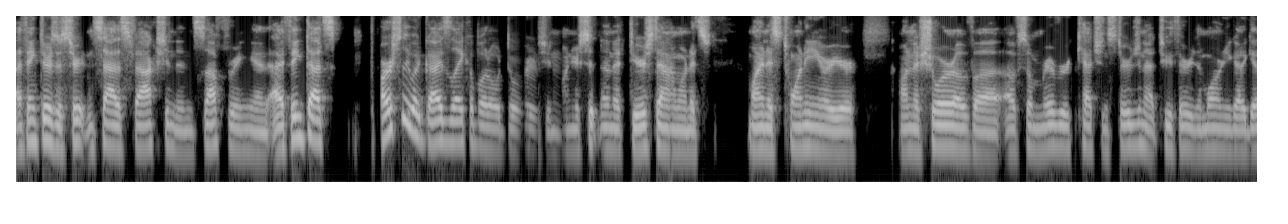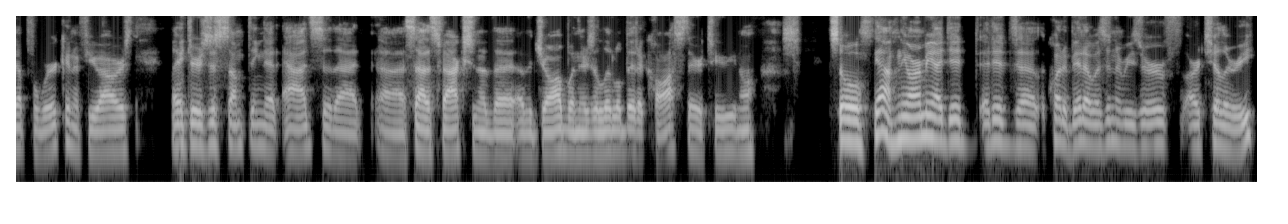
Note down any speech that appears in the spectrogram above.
I think there's a certain satisfaction in suffering, and I think that's partially what guys like about outdoors. You know, when you're sitting in a deer stand when it's minus 20 or you're on the shore of uh, of some river catching sturgeon at 2.30 in the morning you got to get up for work in a few hours like there's just something that adds to that uh, satisfaction of the of the job when there's a little bit of cost there too you know so yeah in the army i did i did uh, quite a bit i was in the reserve artillery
